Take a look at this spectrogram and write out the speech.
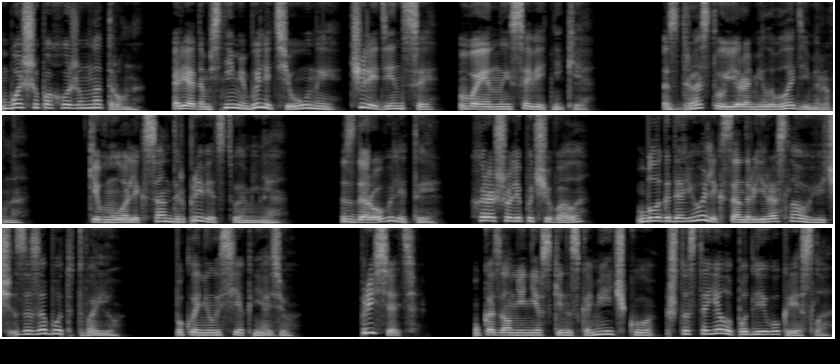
больше похожем на трон. Рядом с ними были тиуны, челединцы, военные советники. «Здравствуй, Яромила Владимировна», — кивнул Александр, приветствуя меня. «Здорова ли ты? Хорошо ли почевала?» «Благодарю, Александр Ярославович, за заботу твою», — поклонилась я князю. «Присядь», — указал мне Невский на скамеечку, что стояла подле его кресла.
